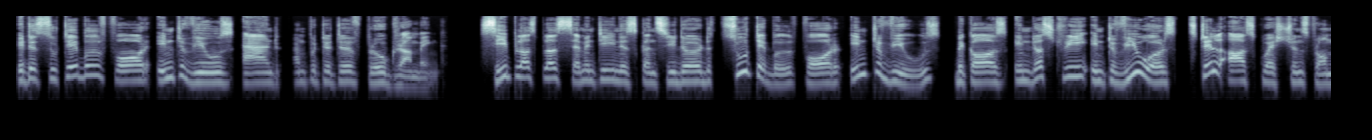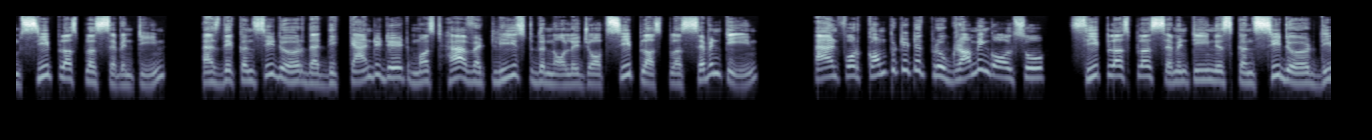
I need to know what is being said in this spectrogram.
It is suitable for interviews and competitive programming. C++ 17 is considered suitable for interviews because industry interviewers still ask questions from C++ 17 as they consider that the candidate must have at least the knowledge of C++ 17 and for competitive programming also C++ 17 is considered the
